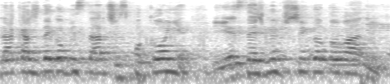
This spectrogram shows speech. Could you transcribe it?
dla każdego wystarczy, spokojnie, jesteśmy przygotowani.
